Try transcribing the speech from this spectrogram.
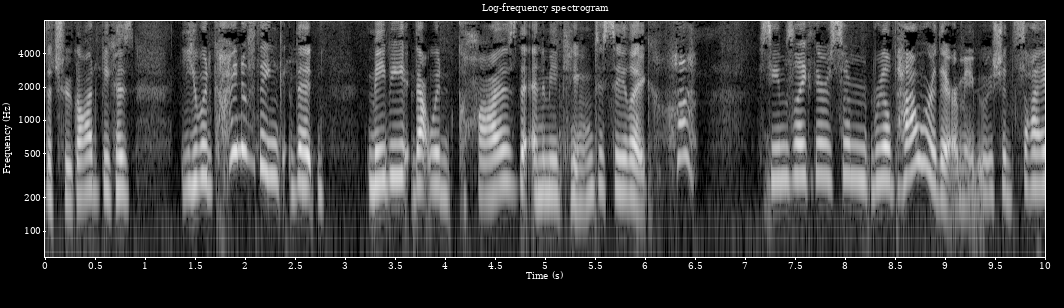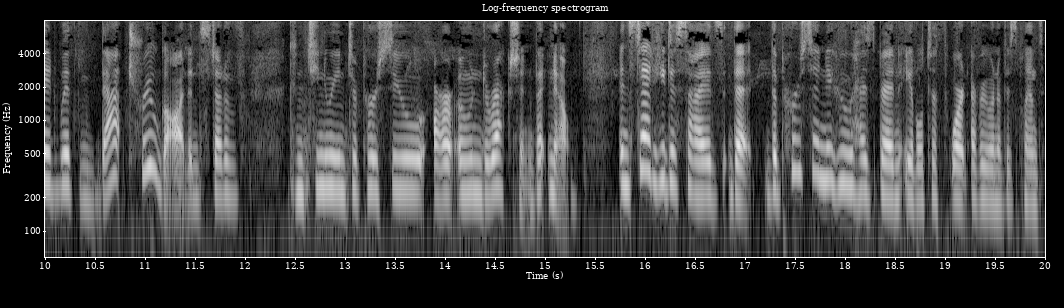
the true God because you would kind of think that maybe that would cause the enemy king to say, like, huh, seems like there's some real power there. Maybe we should side with that true God instead of continuing to pursue our own direction. But no, instead, he decides that the person who has been able to thwart every one of his plans,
